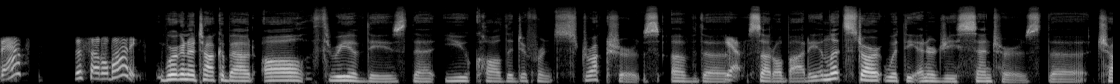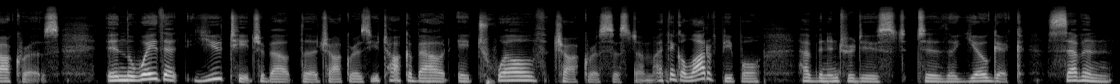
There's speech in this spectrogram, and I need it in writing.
That's the subtle body. We're going to talk about all three of these that you call the different structures of the yes. subtle body. And let's start with the energy centers, the chakras. In the way that you teach about the chakras, you talk about a 12 chakra system. I think a lot of people have been introduced to the yogic seven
